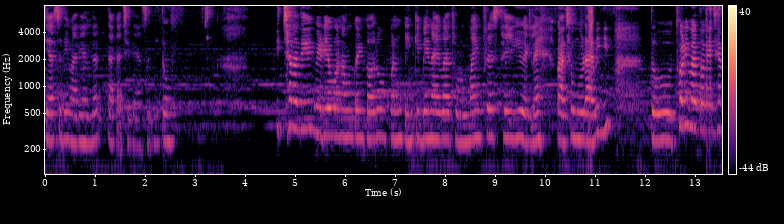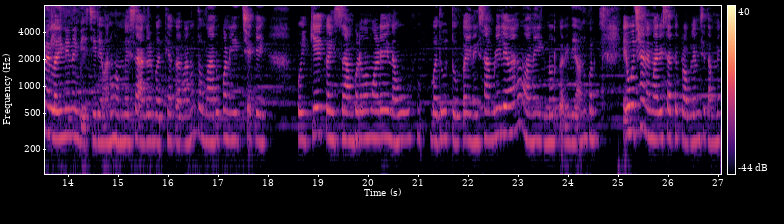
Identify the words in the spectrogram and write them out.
જ્યાં સુધી મારી અંદર તાકાત છે ત્યાં સુધી. તો ઈચ્છા નથી વીડિયો બનાવું, કંઈ કરું, પણ પિંકી બેન આવ્યા, થોડું માઇન્ડ ફ્રેશ થઈ ગયું એટલે પાછું મૂડ આવી ગયું. તો થોડી વાતોને છે ને લઈને નહીં બેસી રહેવાનું, હંમેશા આગળ વધ્યા કરવાનું. તો મારું પણ એ જ છે કે કોઈ કે કંઈ સાંભળવા મળે, નવું બધું, તો કંઈ નહીં, સાંભળી લેવાનું અને ઇગ્નોર કરી દેવાનું. પણ એવું છે ને, મારી સાથે પ્રોબ્લેમ છે, તમને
